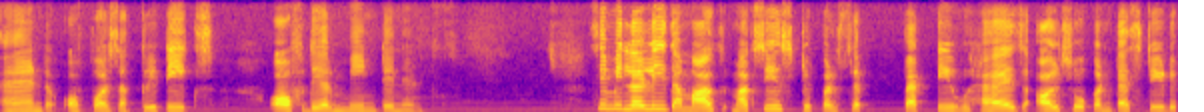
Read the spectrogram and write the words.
and offers a critiques of their maintenance. Similarly, the Marxist perspective has also contested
